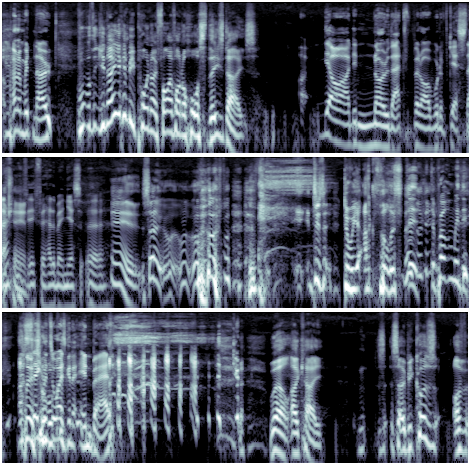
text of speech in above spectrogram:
I'm running with no. Well, you know you can be 0.05 on a horse these days. Uh, yeah, I didn't know that, but I would have guessed that can. if, if it had been yes. Uh, Yeah. So, does it, do we ask the listeners? the, the problem with it, this Unanswerable segment's always going to end bad. Well, okay. S- So because of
